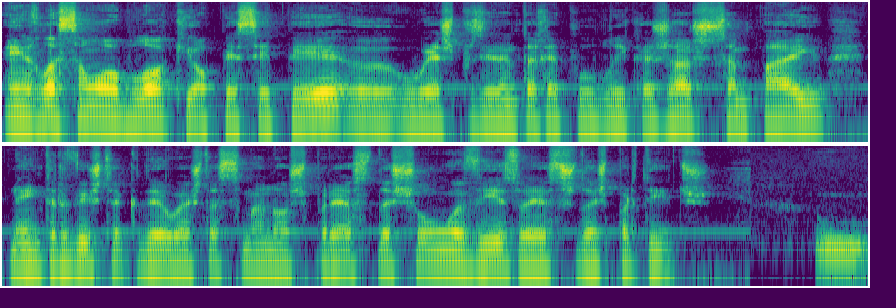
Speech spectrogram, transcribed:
Em relação ao Bloco e ao PCP, uh, o ex-presidente da República, Jorge Sampaio, na entrevista que deu esta semana ao Expresso, deixou um aviso a esses dois partidos. O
